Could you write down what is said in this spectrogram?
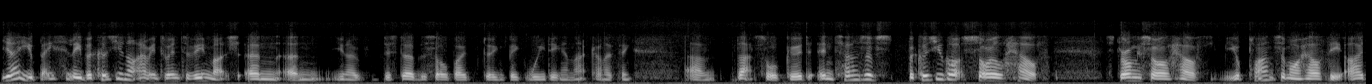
yeah, you basically because you're not having to intervene much and and you know disturb the soil by doing big weeding and that kind of thing. Um, that's all good. In terms of, because you've got soil health, strong soil health, your plants are more healthy. I,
